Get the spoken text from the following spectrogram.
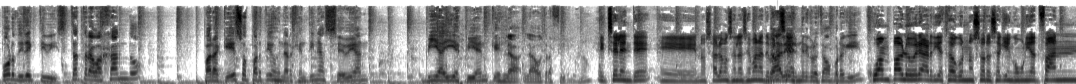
por DirecTV. Está trabajando para que esos partidos en Argentina se vean vía ESPN, que es la, la otra firma. ¿no? Excelente. Eh, nos hablamos en la semana, ¿te Dale, parece? el miércoles estamos por aquí. Juan Pablo Berardi ha estado con nosotros aquí en Comunidad Fan.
